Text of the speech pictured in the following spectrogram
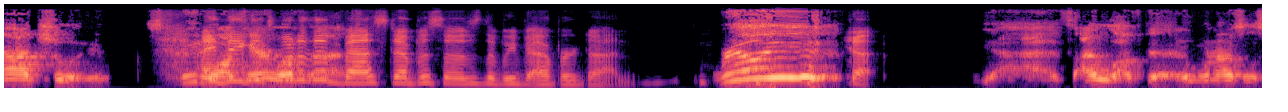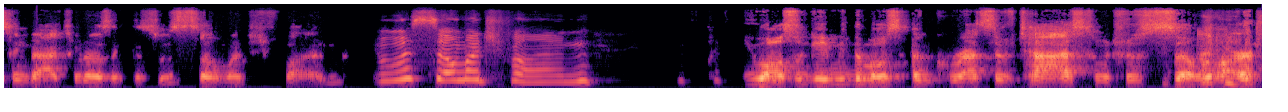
Actually, I think it's one of the that. best episodes that we've ever done. Really? Yeah. Yes, I loved it. When I was listening back to it, I was like, "This was so much fun." It was so much fun. You also gave me the most aggressive task, which was so hard.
